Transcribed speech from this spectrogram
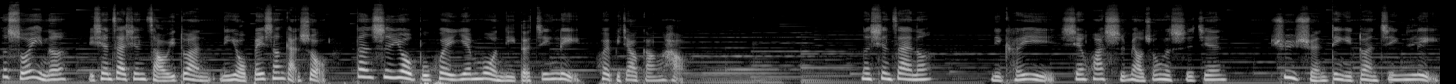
那所以呢，你现在先找一段你有悲伤感受，但是又不会淹没你的经历，会比较刚好。那现在呢，你可以先花十秒钟的时间去选定一段经历，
